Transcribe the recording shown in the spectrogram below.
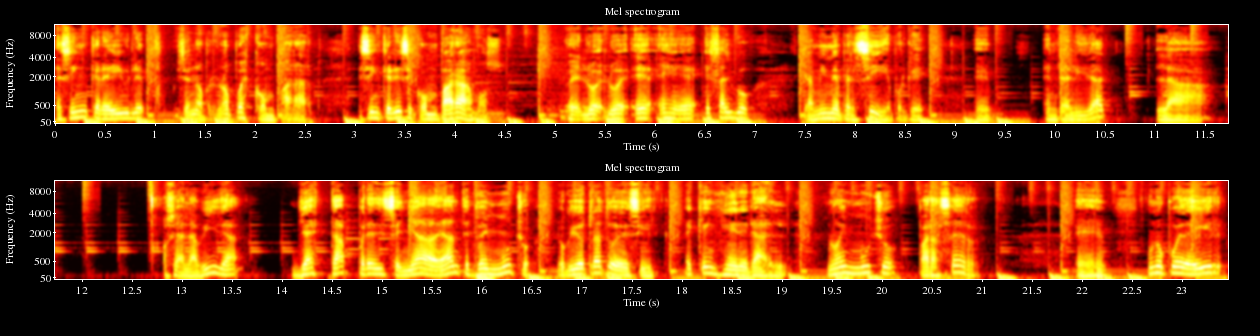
Es increíble, dice, no, pero no puedes comparar. Es increíble si comparamos. es, algo que a mí me persigue, porque eh, en realidad la, o sea, la vida ya está prediseñada de antes, no hay mucho. Lo que yo trato de decir es que en general no hay mucho para hacer. Eh, uno puede ir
